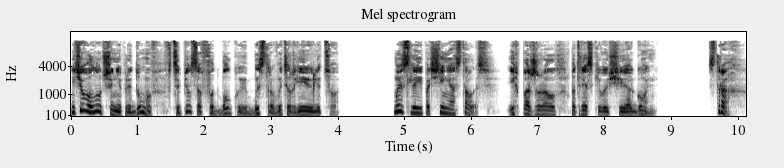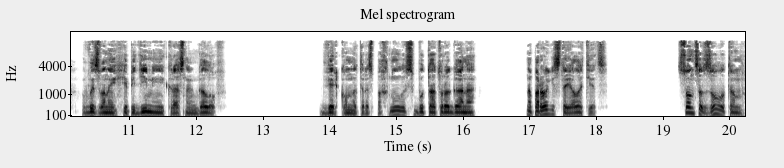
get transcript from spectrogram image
Ничего лучше не придумав, вцепился в футболку и быстро вытер ею лицо. Мыслей почти не осталось. Их пожрал потрескивающий огонь. Страх, вызванный эпидемией красных голов. Дверь комнаты распахнулась, будто от урагана. На пороге стоял отец. Солнце золотом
